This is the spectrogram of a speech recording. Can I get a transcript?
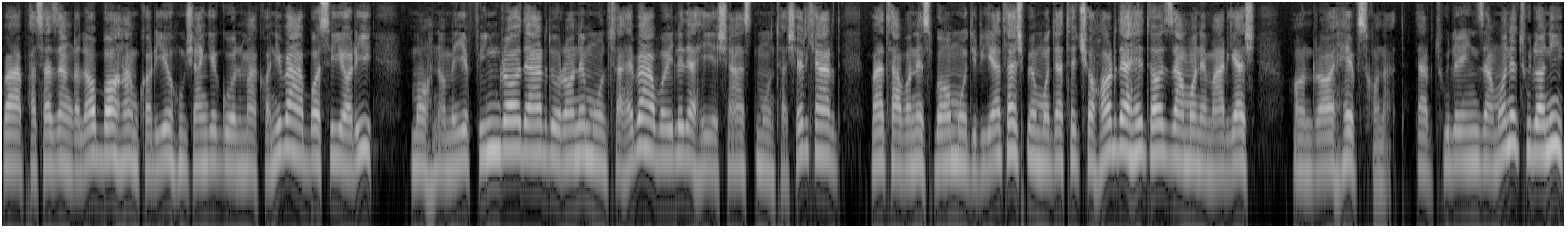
و پس از انقلاب با همکاری هوشنگ گلمکانی و عباس یاری ماهنامه فیلم را در دوران ملتهب اوایل دهه 60 منتشر کرد و توانست با مدیریتش به مدت چهار دهه تا زمان مرگش آن را حفظ کند. در طول این زمان طولانی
